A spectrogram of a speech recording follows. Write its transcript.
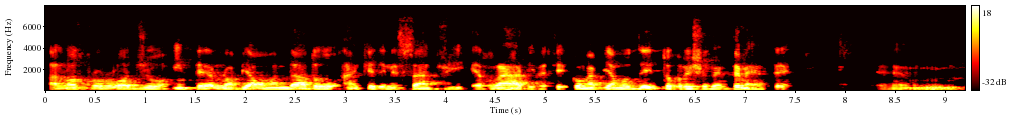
al nostro orologio interno abbiamo mandato anche dei messaggi errati perché come abbiamo detto precedentemente ehm,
